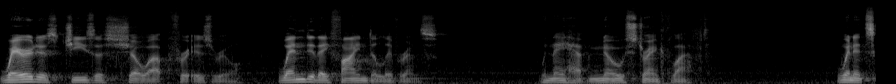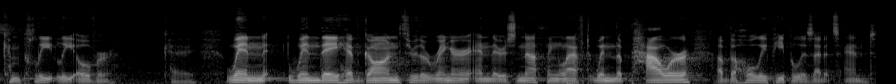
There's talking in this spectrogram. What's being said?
Where does Jesus show up for Israel? When do they find deliverance? When they have no strength left when it's completely over. Okay. When, when they have gone through the wringer and there's nothing left, when the power of the holy people is at its end.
